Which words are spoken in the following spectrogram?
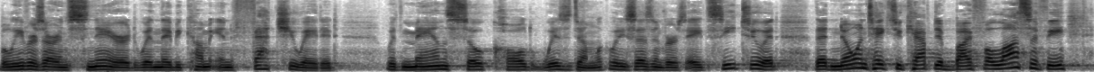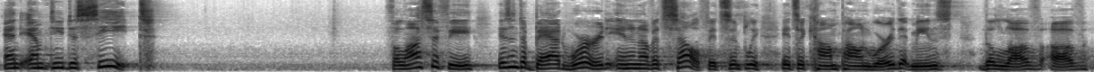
Believers are ensnared when they become infatuated with man's so called wisdom. Look what he says in verse 8 See to it that no one takes you captive by philosophy and empty deceit Philosophy isn't a bad word in and of itself. It's simply it's a compound word that means the love of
